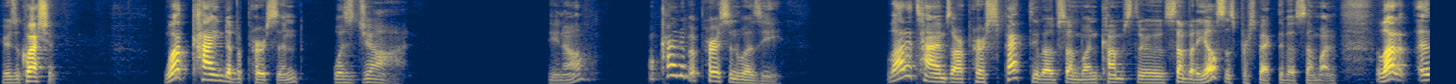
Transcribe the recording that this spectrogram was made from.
here's a question What kind of a person was John? You know? What kind of a person was he? A lot of times our perspective of someone comes through somebody else's perspective of someone. A lot of uh,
